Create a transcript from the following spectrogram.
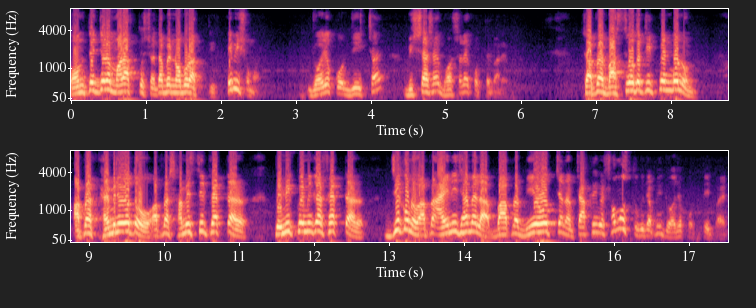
তন্ত্রের জন্য মারাত্মক সময়, তারপরে নবরাত্রি, হেভি সময়। যোগাযোগ যে ইচ্ছা বিশ্বাস হয়, ভরসা করতে পারেন। আপনার বাস্তুগত ট্রিটমেন্ট বলুন, আপনার ফ্যামিলিগত আপনার স্বামী স্ত্রীর ফ্যাক্টর প্রেমিক প্রেমিকার ফ্যাক্টর যে কোনো আপনার আইনি ঝামেলা বা আপনার বিয়ে হচ্ছে না, চাকরি সমস্ত কিছু আপনি যোগাযোগ করতেই পারেন।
